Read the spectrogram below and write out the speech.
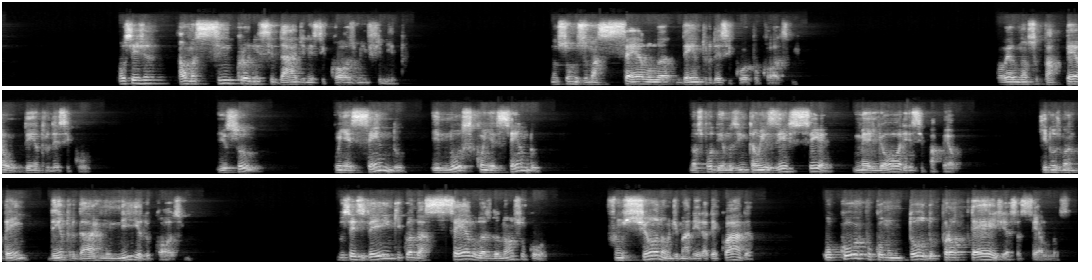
Ou seja, há uma sincronicidade nesse cosmo infinito. Nós somos uma célula dentro desse corpo cósmico. Qual é o nosso papel dentro desse corpo? Isso, conhecendo e nos conhecendo, nós podemos então exercer melhor esse papel, que nos mantém dentro da harmonia do cosmos. Vocês veem que quando as células do nosso corpo funcionam de maneira adequada, o corpo como um todo protege essas células,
